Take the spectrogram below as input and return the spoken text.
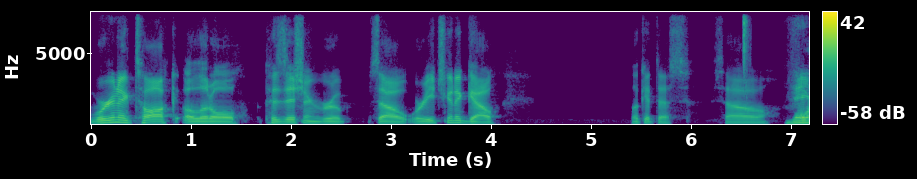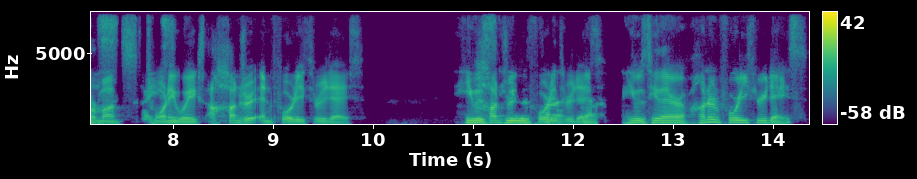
we're gonna talk a little position group. So we're each gonna go. Look at this. So four months, nice. 20 weeks, 143 days. He was he was, 143 yeah, days. he was there 143 days.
